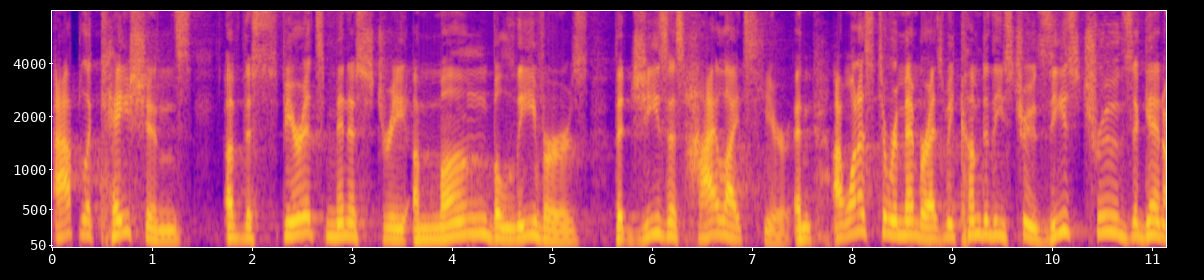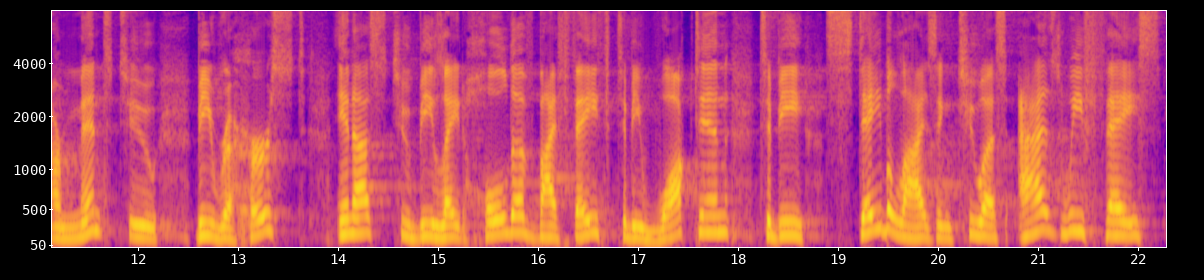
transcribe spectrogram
applications of the Spirit's ministry among believers that Jesus highlights here. And I want us to remember as we come to these truths, these truths, again, are meant to be rehearsed in us to be laid hold of by faith, to be walked in, to be stabilizing to us as we face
